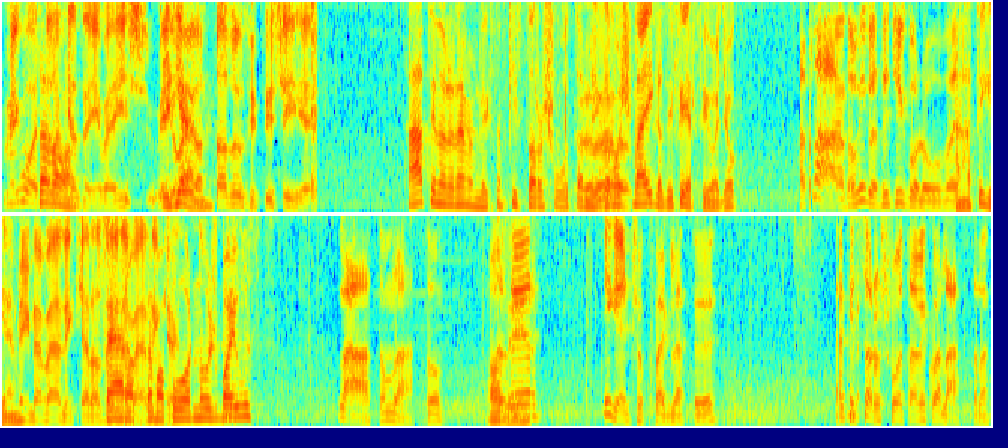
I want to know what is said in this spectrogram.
Még volt a kezébe is. Még Igen? olyan az uszit is ilyen. Hát én arra nem emlékszem, kis szaros voltam még, de most már igazi férfi vagyok. Hát látom, igazi gigoló vagy. Hát igen. Még nevelni kell azért Felraktam a pornós bajuszt. Látom, látom. Azért. Azért igencsak meglepő. Neki szaros volt, amikor láttalak.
